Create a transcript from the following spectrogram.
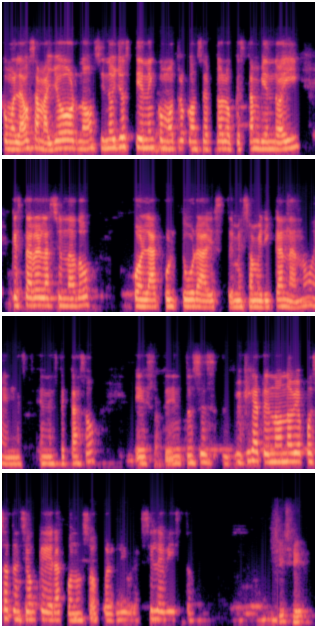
como la osa mayor, ¿no? Sino ellos tienen como otro concepto lo que están viendo ahí, que está relacionado con la cultura este, mesoamericana, ¿no? En, en este caso. Este, entonces, fíjate, no, no había puesto atención que era con un software libre, sí lo he visto. Sí, sí.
